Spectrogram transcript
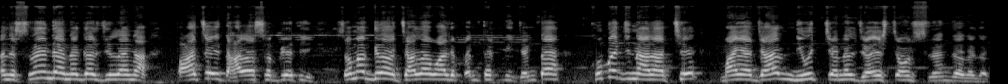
અને સુરેન્દ્રનગર જિલ્લાના પાંચેય ધારાસભ્યથી સમગ્ર ઝાલાવાડ પંથકની જનતા ખૂબ જ નારાજ છે માયાજાર ન્યૂઝ ચેનલ જયેશ ચૌહાણ સુરેન્દ્રનગર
